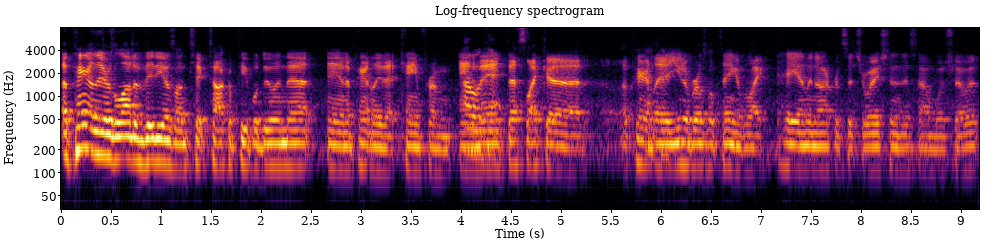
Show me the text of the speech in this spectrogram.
apparently there's a lot of videos on TikTok of people doing that, and apparently that came from oh, anime. okay. That's like a apparently a universal thing of like, hey, I'm in an awkward situation, and this is how I'm going to show it.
